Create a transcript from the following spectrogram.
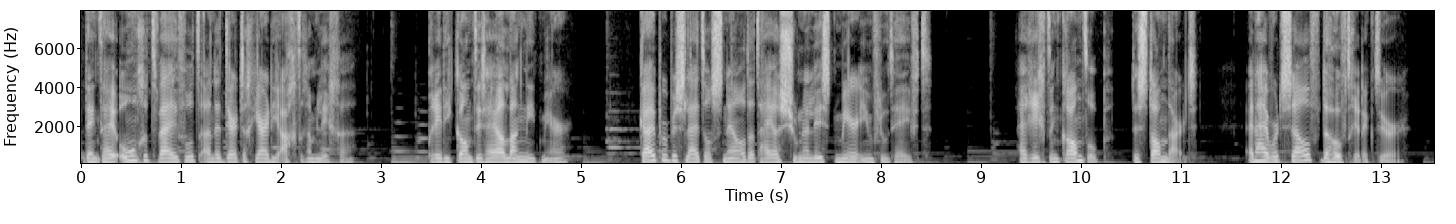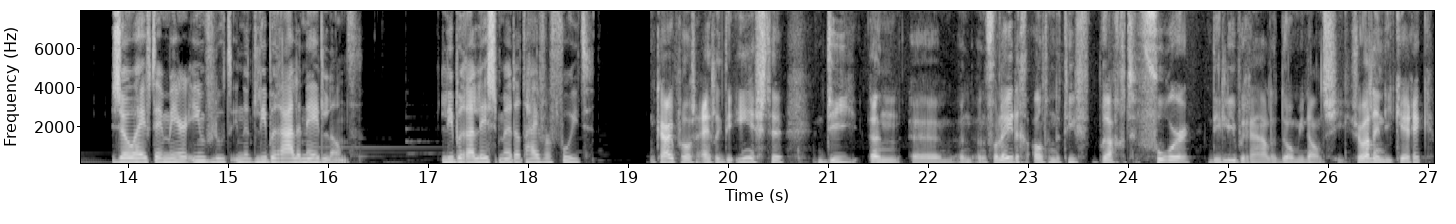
denkt hij ongetwijfeld aan de 30 jaar die achter hem liggen Predikant is hij al lang niet meer. Kuiper besluit al snel dat hij als journalist meer invloed heeft. Hij richt een krant op, De Standaard, en hij wordt zelf de hoofdredacteur. Zo heeft hij meer invloed in het liberale Nederland. Liberalisme dat hij verfoeit. Kuiper was eigenlijk de eerste die een, uh, een, een, volledig alternatief bracht voor die liberale dominantie. Zowel in die kerk,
